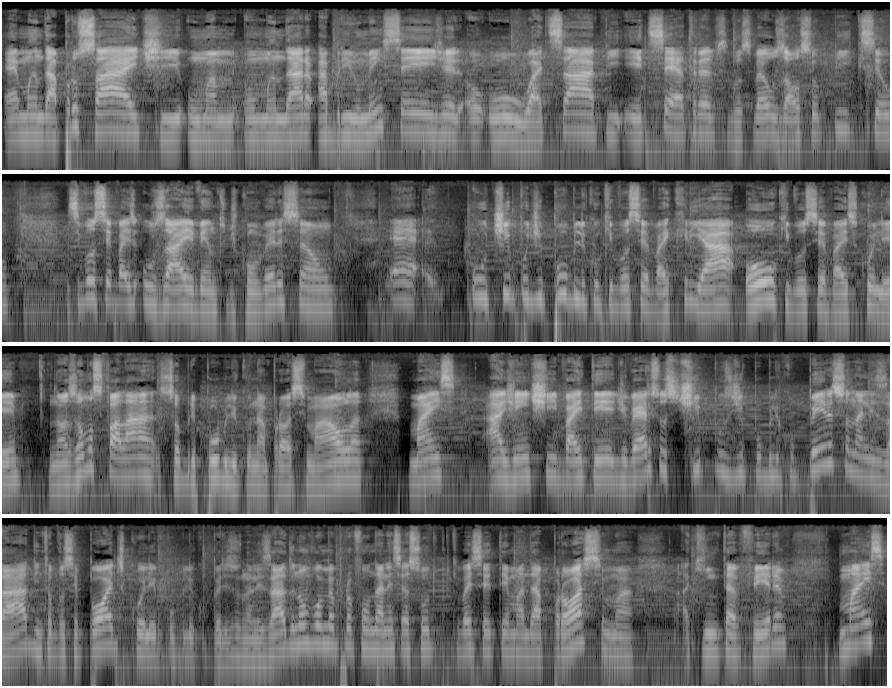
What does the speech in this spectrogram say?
é, mandar para o site, uma, ou mandar abrir o Messenger ou o WhatsApp, etc. Se você vai usar o seu Pixel, se você vai usar evento de conversão é, o tipo de público que você vai criar ou que você vai escolher. Nós vamos falar sobre público na próxima aula, mas a gente vai ter diversos tipos de público personalizado, então você pode escolher público personalizado. Não vou me aprofundar nesse assunto porque vai ser tema da próxima quinta-feira, mas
